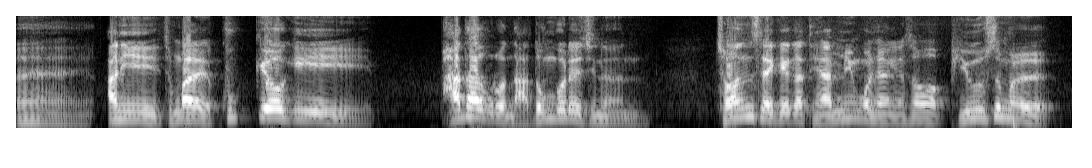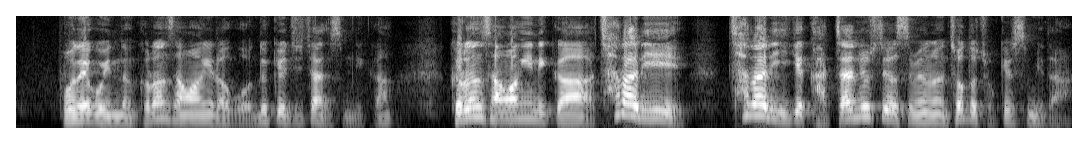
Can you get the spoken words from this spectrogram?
예. 아니, 정말 국격이 바닥으로 나동거려지는 전 세계가 대한민국을 향해서 비웃음을 보내고 있는 그런 상황이라고 느껴지지 않습니까? 그런 상황이니까 차라리 차라리 이게 가짜 뉴스였으면 저도 좋겠습니다.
